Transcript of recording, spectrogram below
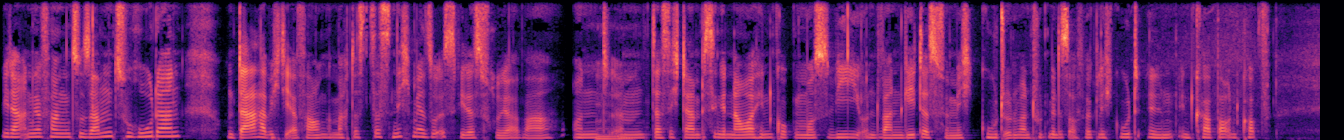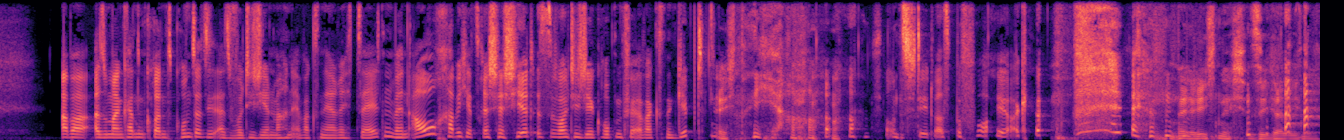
wieder angefangen zusammen zu rudern und da habe ich die Erfahrung gemacht, dass das nicht mehr so ist, wie das früher war. Und Mhm. ähm, dass ich da ein bisschen genauer hingucken muss, wie und wann geht das für mich gut und wann tut mir das auch wirklich gut in, in Körper und Kopf. Aber also man kann ganz grundsätzlich, also Voltigieren machen Erwachsene ja recht selten. Wenn auch, habe ich jetzt recherchiert, es Voltigiergruppen für Erwachsene gibt. Echt? Ja, uns steht was bevor, Jörg. Nee, ich nicht, sicherlich nicht.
